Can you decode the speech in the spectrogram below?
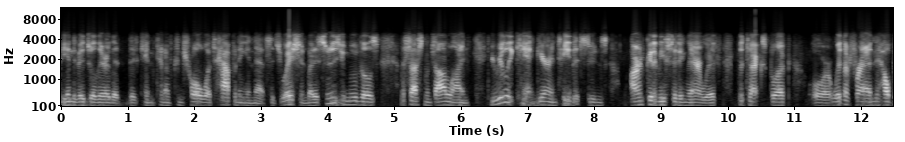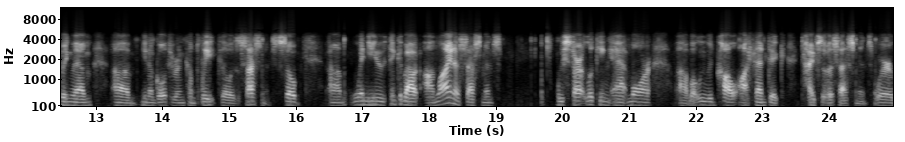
the individual there that, that can kind of control what's happening in that situation. But as soon as you move those assessments online, you really can't guarantee that students aren't going to be sitting there with the textbook or with a friend helping them um, you know, go through and complete those assessments. So um, when you think about online assessments, we start looking at more uh, what we would call authentic types of assessments, where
